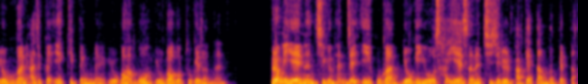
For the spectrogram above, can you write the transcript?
요 구간이 아직까지 있기 때문에 요거하고 요거하고 두 개잖아요. 그러면 얘는 지금 현재 이 구간 여기 요 사이에서는 지지를 받겠다 안 받겠다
